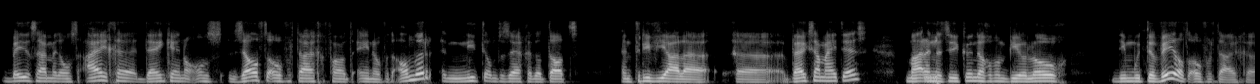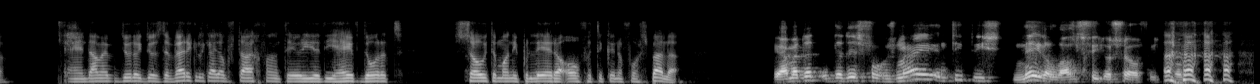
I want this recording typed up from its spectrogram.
bezig zijn met ons eigen denken en onszelf te overtuigen van het een of het ander. En niet om te zeggen dat dat een triviale uh, werkzaamheid is, maar een natuurkundige of een bioloog die moet de wereld overtuigen. En daarmee bedoel ik dus de werkelijkheid overtuigen van een theorie die hij heeft door het zo te manipuleren of het te kunnen voorspellen. Ja, maar dat, dat is volgens mij een typisch Nederlands filosofisch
